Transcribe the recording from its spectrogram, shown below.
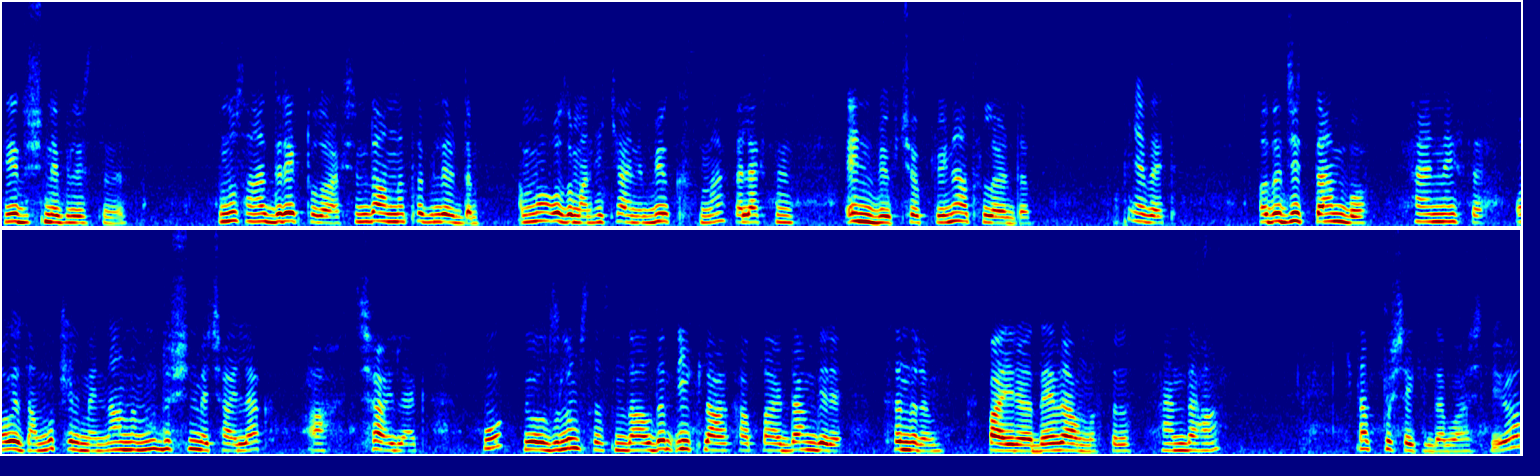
diye düşünebilirsiniz. Bunu sana direkt olarak şimdi anlatabilirdim. Ama o zaman hikayenin büyük kısmı galaksinin en büyük çöplüğüne atılırdı. Evet, adı cidden bu. Her neyse, o yüzden bu kelimenin anlamını düşünme çaylak. Ah çaylak. Bu yolculuğum sırasında aldığım ilk lakaplardan biri. Sanırım bayrağı devralma sırası sende ha. Kitap bu şekilde başlıyor.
